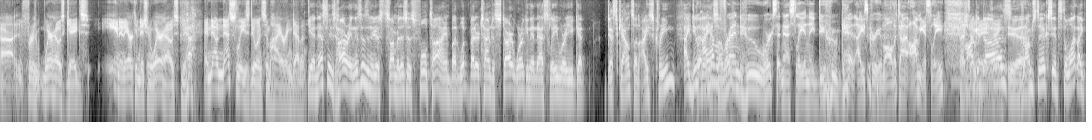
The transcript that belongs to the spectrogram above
uh, for warehouse gigs in an air conditioned warehouse. Yeah. and now Nestle's doing some hiring, Devin. Yeah, Nestle's hiring. This isn't just summer. This is full time. But what better time to start working at Nestle, where you get discounts on ice cream? I do. I the have a friend who works at Nestle, and they do get ice cream all the time. Obviously, That's Haagen Dazs, amazing. Yeah. drumsticks. It's the one like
